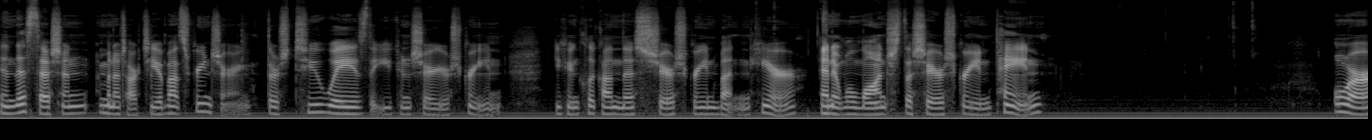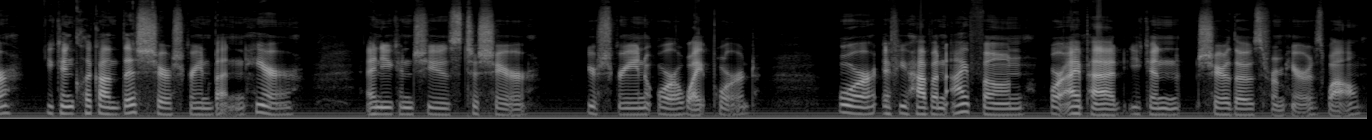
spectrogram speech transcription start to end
In this session, I'm going to talk to you about screen sharing. There's two ways that you can share your screen. You can click on this share screen button here and it will launch the share screen pane. Or you can click on this share screen button here and you can choose to share your screen or a whiteboard. Or if you have an iPhone or iPad, you can share those from here as well.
